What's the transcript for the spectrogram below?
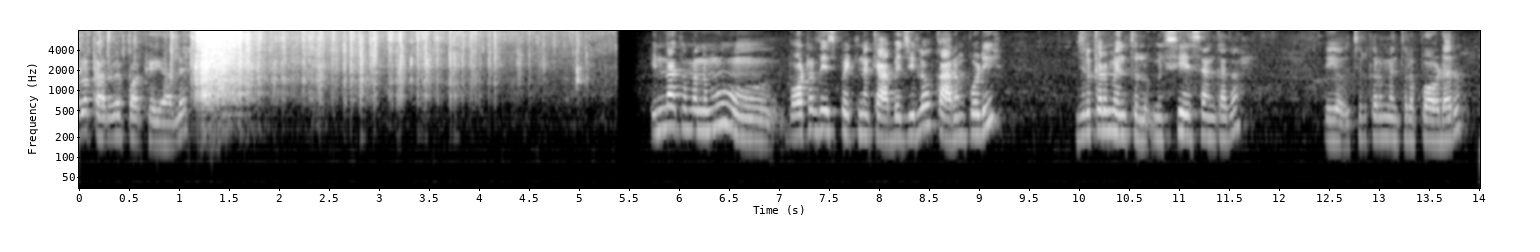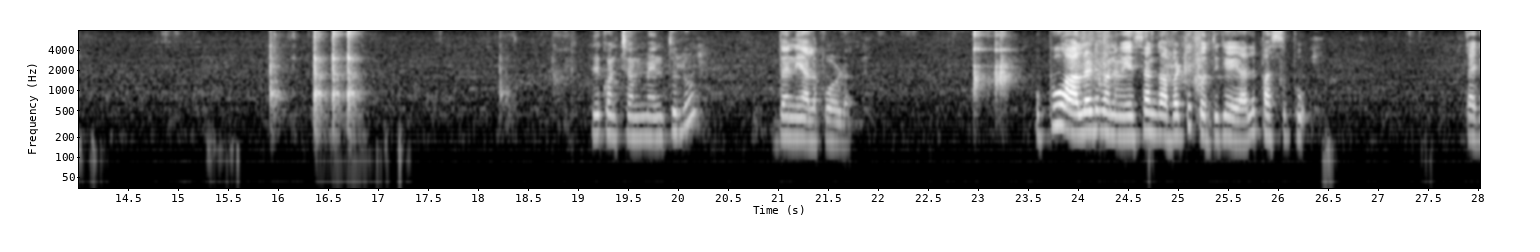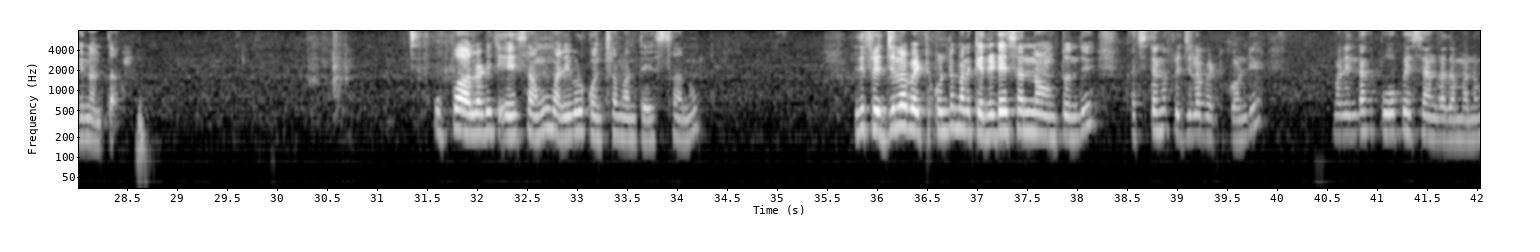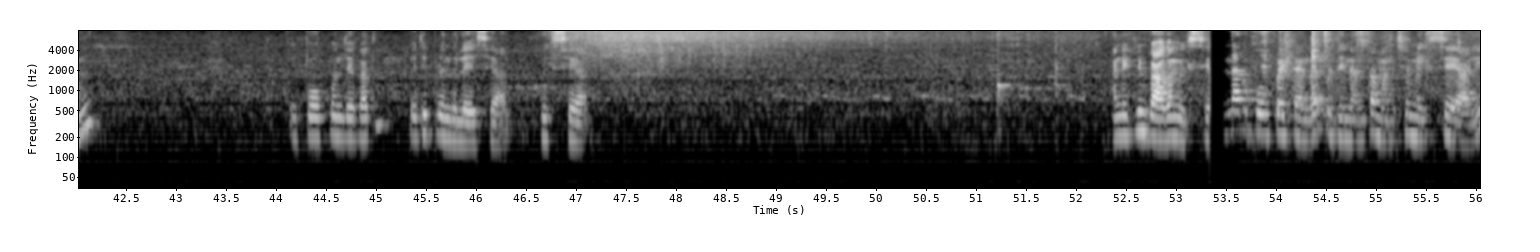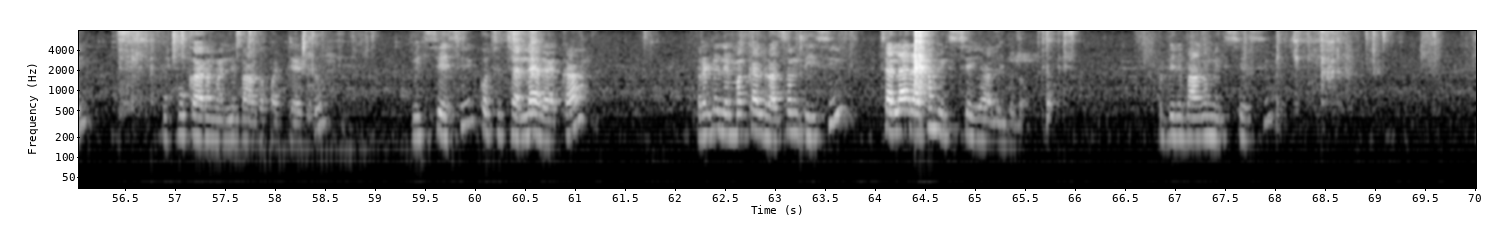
ఇందులో కరివేపాకు వేయాలి. ఇందాక మనము వాటర్ తీసి పెట్టిన క్యాబేజీలో కారం పొడి జీలకర్ర మెంతులు మిక్సీ వేసాం కదా. ఇక జీలకర్ర మెంతుల పౌడరు. ఇది కొంచెం మెంతులు ధనియాల పౌడర్. ఉప్పు ఆల్రెడీ మనం వేసాం కాబట్టి కొద్దిగా వేయాలి. పసుపు తగినంత. ఉప్పు ఆల్రెడీ వేసాము మళ్ళీ కూడా కొంచెం అంత వేస్తాను. ఇది ఫ్రిడ్జ్లో పెట్టుకుంటే మనకి ఎన్ని డేస్ అన్నా ఉంటుంది. ఖచ్చితంగా ఫ్రిడ్జ్లో పెట్టుకోండి. మరి ఇందాక పోపు వేసాం కదా మనము. ఈ పోపు ఉంది కదా ఇది ఇప్పుడు ఇందులో వేసేయాలి మిక్స్ చేయాలి. అన్నిటిని బాగా మిక్స్ చేయాలి. ఇందాక పోపు పెట్టాం కదా ఇప్పుడు దీని అంతా మంచిగా మిక్స్ చేయాలి. ఉప్పు కారం అన్నీ బాగా పట్టేట్టు. మిక్స్ చేసి కొంచెం చల్లారాక రెండు నిమ్మకాయల రసం తీసి చల్లారాక మిక్స్ చేయాలి ఇందులో. ఇప్పుడు దీన్ని బాగా మిక్స్ చేసి.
